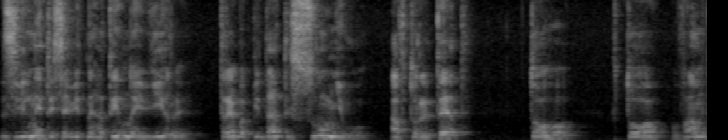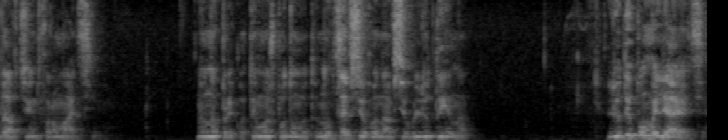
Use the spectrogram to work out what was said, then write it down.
звільнитися від негативної віри, треба піддати сумніву авторитет того, хто вам дав цю інформацію. Ну, наприклад, ти можеш подумати, ну це всього-навсього людина. Люди помиляються.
